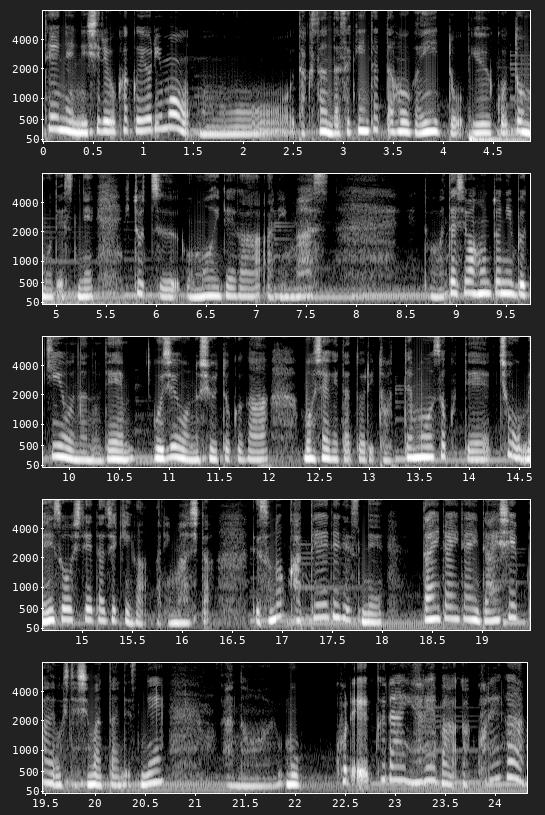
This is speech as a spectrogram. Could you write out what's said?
丁寧に資料を書くよりもたくさん打席に立った方がいいということもですね一つ思い出があります。えっと私は本当に不器用なので50音の習得が申し上げた通りとっても遅くて超迷走していた時期がありました。でその過程でですね大大大大失敗をしてしまったんですね。あのもうこれくらいやればあこれが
